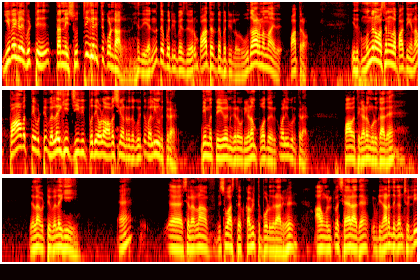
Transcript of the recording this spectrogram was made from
இவைகளை விட்டு தன்னை சுத்திகரித்து கொண்டால் இது என்னத்தை பற்றி பேசுது? வெறும் பாத்திரத்தை பற்றி இல்லை ஒரு உதாரணம் தான் இது பாத்திரம். இதுக்கு முந்தின வசனங்களை பார்த்தீங்கன்னா பாவத்தை விட்டு விலகி ஜீவிப்பது எவ்வளோ அவசியம்ன்றதை குறித்து வலியுறுத்துறார். தீமத்தையோ என்கிற ஒரு இளம் போதருக்கு வலியுறுத்துறார். பாவத்துக்கு இடம் கொடுக்காத இதெல்லாம் விட்டு விலகி சிலர்லாம் விசுவாசத்தை கவிழ்த்து போடுகிறார்கள். அவங்கள்ட்ட சேராத இப்படி நடந்துக்கன்னு சொல்லி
